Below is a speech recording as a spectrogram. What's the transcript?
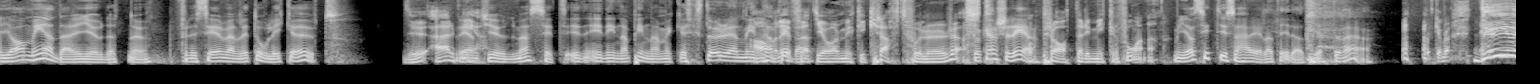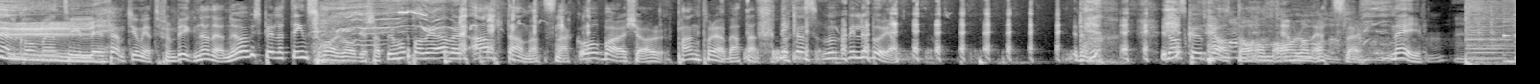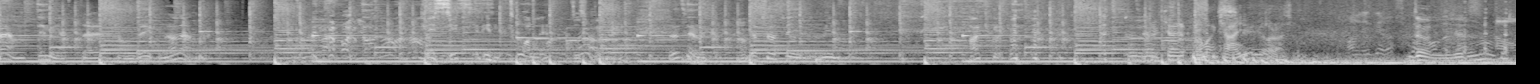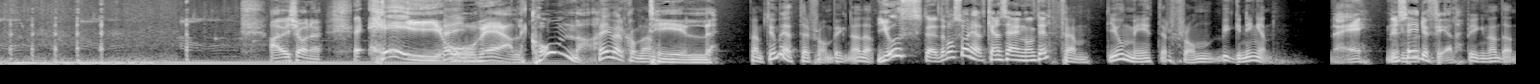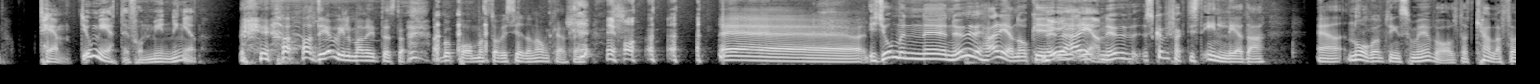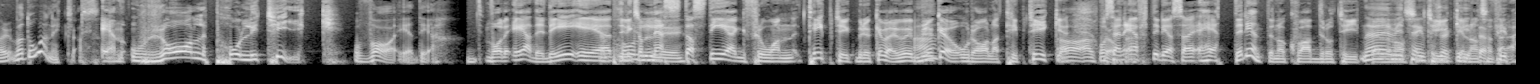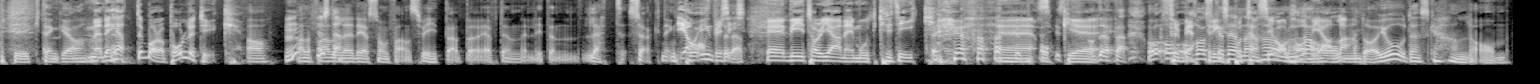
Är jag med där i ljudet nu? För det ser väldigt olika ut. Du är med. Rent ljudmässigt. I, I dina pinnar mycket större än mina Ja, men det är pinnar. för att jag har mycket kraftfullare röst. Så kanske det är. Och pratar i mikrofonen. Men jag sitter ju så här hela tiden, jättenära. Ska bra. Hej och välkommen till eh, 50 meter från byggnaden. Nu har vi spelat in så många gånger så att nu hoppar vi över allt annat snack och bara kör pang på rödbetan. Niklas, vill du börja? Idag, idag ska vi prata om Aron Etzler. Nej. Ja, vi kör nu. Hej Hej. och välkomna Hej välkomna. till... 50 meter från byggnaden. Just det, det var så det hette. Kan du säga en gång till? 50 meter från byggningen. Nej, nu säger du fel. Byggnaden. 50 meter från mynningen. Ja, det vill man inte stå. Jag går på om man står vid sidan om kanske. Eh, jo, men eh, nu är vi här igen och i- Nu är vi här i- igen. nu ska vi faktiskt inleda eh, någonting som vi har valt att kalla för, vad då Niklas? En oral politik. Och vad är det? Vad det är det? Det är liksom nästa steg från triptyk brukar vi, vi brukar ha orala triptyker. Ja, och sen ofta. efter det så hette det inte något kvadrotyp Nej, eller någon tänkte försöka eller något hitta sånt där. fiptik, tänker jag. Men det hette bara polityk. Ja, i alla Mm, fall det. det. som fanns. Vi hittade efter en liten lätt sökning Ja, på internet. precis. Eh, Vi tar gärna emot kritik. Eh, och eh. Och- och- och vad ska denna förbättringspotential har vi alla. Då? Jo, den ska handla om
